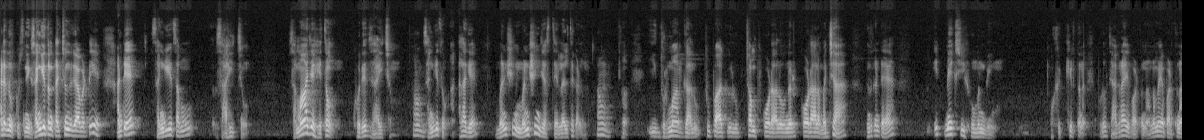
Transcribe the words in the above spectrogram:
అంటే నువ్వు నీకు సంగీతం టచ్ ఉంది కాబట్టి అంటే సంగీతము సాహిత్యం సమాజ హితం కోరేది సాహిత్యం. సంగీతం అలాగే మనిషిని మనిషిని చేస్తే లలిత కళలు. ఈ దుర్మార్గాలు తుపాకులు చంపుకోవడాలు నరుక్కోవడాల మధ్య ఎందుకంటే it makes you human being ఒక కీర్తన. ఇప్పుడు త్యాగరాయ పాడుతున్నా అన్నమయ్య పాడుతున్నా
